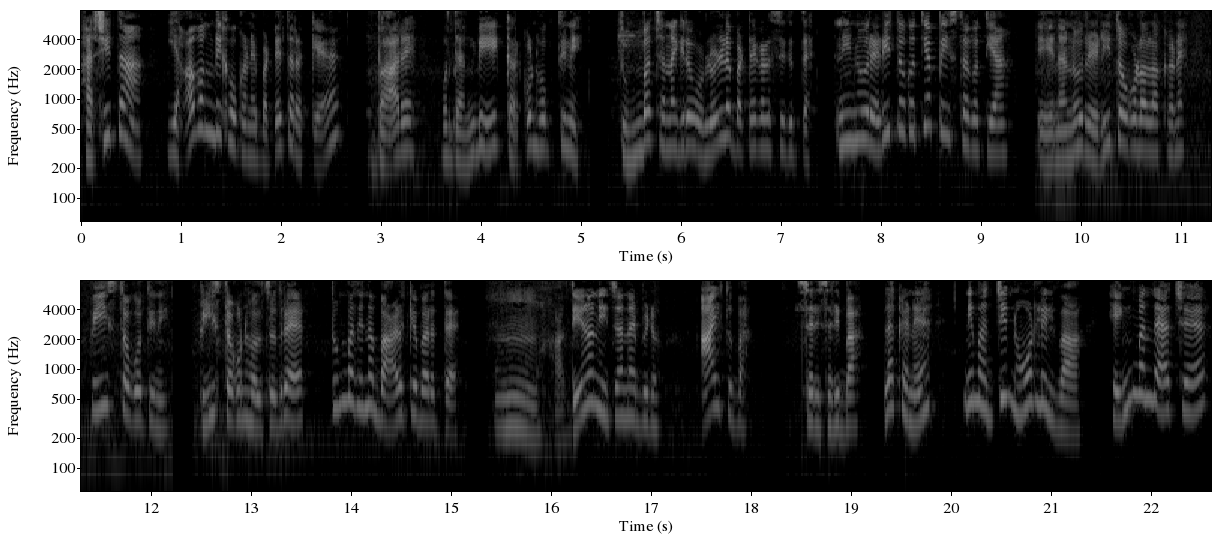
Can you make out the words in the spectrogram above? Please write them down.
ಹರ್ಷಿತಾ, ಯಾವ ಅಂಗಡಿಗೆ ಹೋಗೋಣ ಬಟ್ಟೆ ತರಕ್ಕೆ? ಬಾರೆ, ಒಂದ್ ಅಂಗಡಿ ಕರ್ಕೊಂಡು ಹೋಗ್ತೀನಿ. ತುಂಬಾ ಚೆನ್ನಾಗಿರೋ ಒಳ್ಳೊಳ್ಳೆ ಬಟ್ಟೆಗಳು ಸಿಗುತ್ತೆ. ನೀನು ರೆಡಿ ತಗೋತಿಯಾ ಪೀಸ್ ತಗೋತಿಯಾ? ಏ ರೆಡಿ ತಗೊಳಲ್ಲ ಕಣೆ. ಪೀಸ್ ತಗೋತೀನಿ. ಪೀಸ್ ತಗೊಂಡು ಹೊಲ್ಸಿದ್ರೆ ತುಂಬಾ ದಿನ ಬಾಳಿಕೆ ಬರುತ್ತೆ. ಹ್ಮ್, ಅದೇನೋ ನಿಜಾನೇ ಬಿಡು. ಆಯ್ತು ಬಾ. ಸರಿ ಸರಿ, ಬಾ. ಅಲ್ಲ ಕಣೆ ನಿಮ್ಮ ಅಜ್ಜಿ ನೋಡ್ಲಿಲ್ವಾ? ಹೆಂಗ್ ಬಂದೆ ಆಚೆ?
